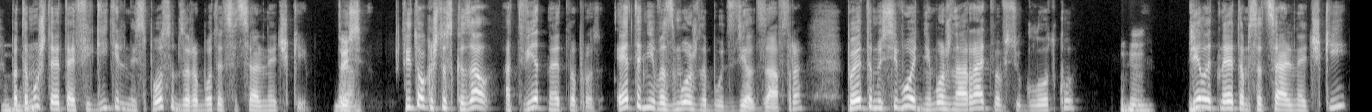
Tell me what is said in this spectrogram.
Угу. Потому что это офигительный способ заработать социальные очки. Да. То есть ты только что сказал ответ на этот вопрос. Это невозможно будет сделать завтра, поэтому сегодня можно орать во всю глотку, угу делать на этом социальные очки,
